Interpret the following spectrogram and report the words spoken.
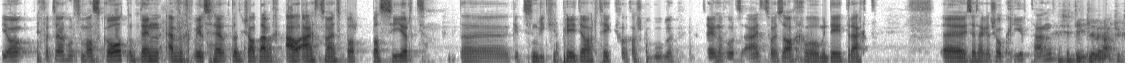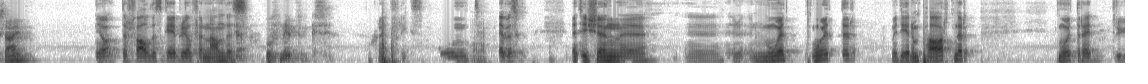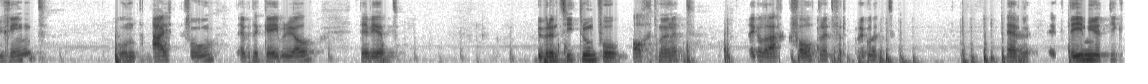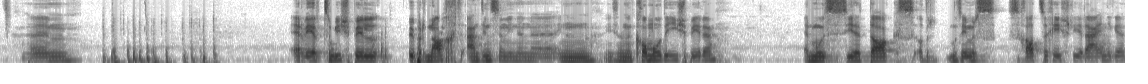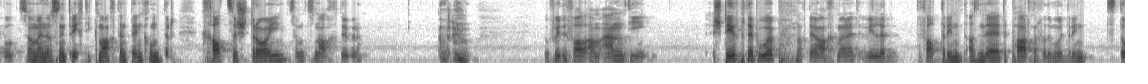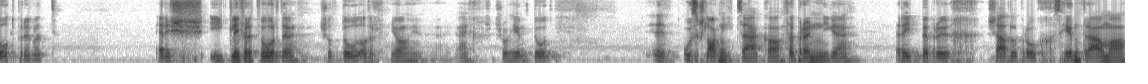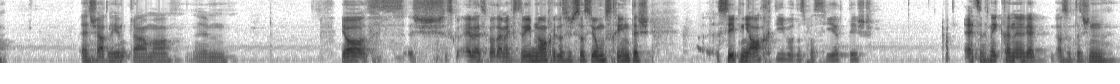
Ja, ich erzähle kurz, um was es geht und dann einfach, weil es halt, das ist halt einfach auch eins zu eins pa- passiert. Da gibt es einen Wikipedia-Artikel, kannst du googlen. Ich erzähle noch kurz eins, zwei Sachen, die mich dort recht, äh, wie soll ich sagen, schockiert haben. Hast du den Titel überhaupt schon gesagt? Ja, der Fall des Gabriel Fernandes Ja, auf Netflix. auf Netflix. Und eben, es, ist ein, äh, eine Mut, Mutter mit ihrem Partner. Die Mutter hat drei Kinder und eins davon, eben der Gabriel, der wird über einen Zeitraum von acht Monaten regelrecht gefoltert, verprügelt, er demütigt. Ähm, er wird zum Beispiel über Nacht in so in, eine, in, einen, in so eine Kommode einsperren. Er muss jeden Tag oder muss immer das Katzenkistchen reinigen, putzen. Und wenn er es nicht richtig gemacht hat, dann kommt der Katzenstreu zum Nacht über. Auf jeden Fall am Ende stirbt der Bub nach den acht Monaten, weil er der Vater, ihn, also der, der Partner von der Mutter zu Tod prügelt. Er ist eingeliefert worden, schon tot, oder ja, eigentlich schon hirntot. Äh, Ausgeschlagene Zähne, Verbrennungen, Rippenbrüche, Schädelbruch, das Hirntrauma, ein Schädelhirntrauma. Ähm, ja, es, es, es, eben, es geht einem extrem nach, weil das ist so ein junges Kind, das ist 7, 8, wo das passiert ist. Er hat sich nicht können, also das ist ein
